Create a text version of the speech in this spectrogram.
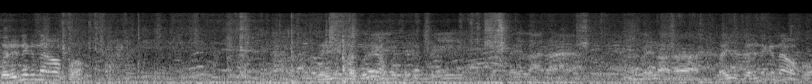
Jadi ini kena apa? Jadi ini bagusnya apa sih? Larang. Saya larang. Lah ya jadi ini kena apa?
